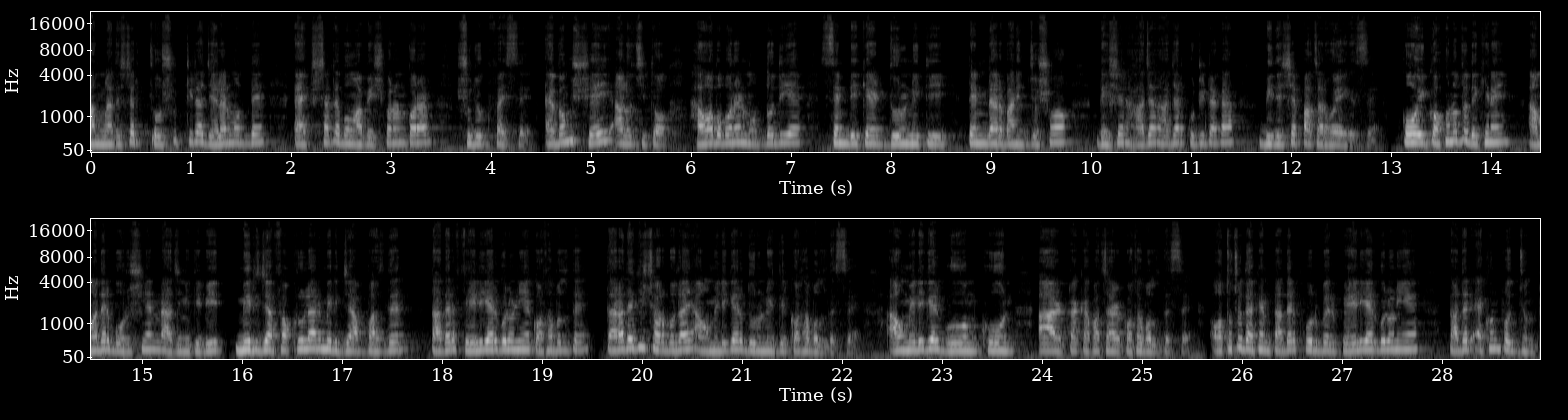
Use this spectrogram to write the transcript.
বাংলাদেশের চৌষট্টিটা জেলার মধ্যে একসাথে বোমা বিস্ফোরণ করার সুযোগ পাইছে এবং সেই আলোচিত হাওয়া ভবনের মধ্য দিয়ে সিন্ডিকেট দুর্নীতি টেন্ডার বাণিজ্য সহ দেশের হাজার হাজার কোটি টাকা বিদেশে পাচার হয়ে গেছে। কই, কখনো তো দেখি নাই আমাদের বর্ষিয়ান রাজনীতিবিদ মির্জা ফখরুল আর মির্জা আব্বাসদের তাদের ফেলিয়ারগুলো নিয়ে কথা বলতে। তারা দেখি সর্বদাই আওয়ামী লীগের দুর্নীতির কথা বলতেছে। আওয়ামী লীগের গুম, খুন আর টাকা পাচারের কথা বলতেছে। অথচ দেখেন তাদের পূর্বের ফেলিয়ারগুলো নিয়ে তাদের এখন পর্যন্ত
